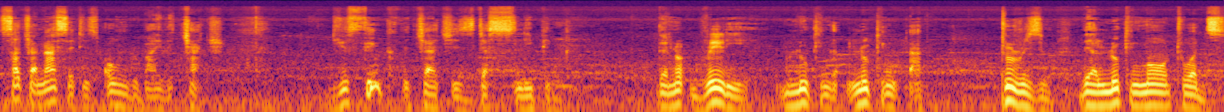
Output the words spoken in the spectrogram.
such an asset is owned by the church. Do you think the church is just sleeping? They're not really looking at, looking at tourism. They are looking more towards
